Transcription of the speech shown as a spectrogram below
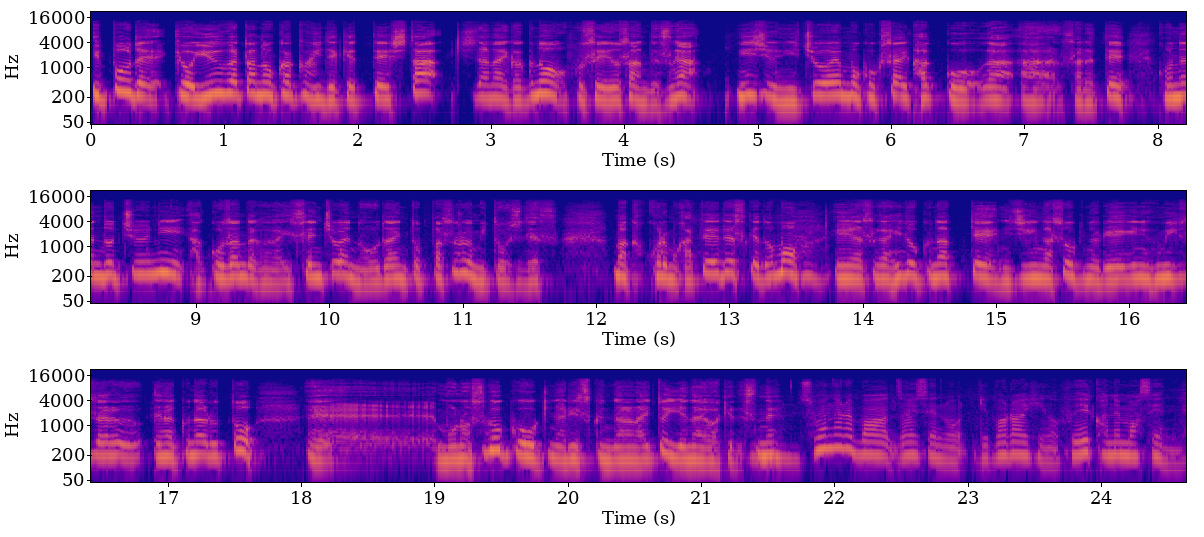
一方で今日夕方の閣議で決定した岸田内閣の補正予算ですが22兆円も国債発行があされて今年度中に発行残高が1000兆円の大台に突破する見通しです。まあこれも過程ですけども、円安がひどくなって日銀が早期の利上げに踏み切られなくなると、えーものすごく大きなリスクにならないと言えないわけですね。そうなれば財政の利払い費が増えかねませんね。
